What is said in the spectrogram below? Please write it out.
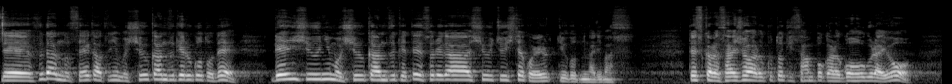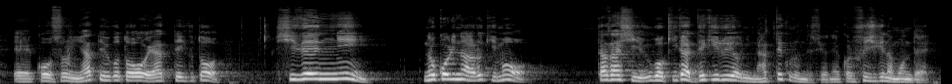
で普段の生活にも習慣づけることで練習にも習慣づけてそれが集中してこれるっていうことになります。ですから最初歩く時3歩から5歩ぐらいを、えー、こうするんやということをやっていくと自然に残りの歩きも正しい動きができるようになってくるんですよね。これ不思議なもんで。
